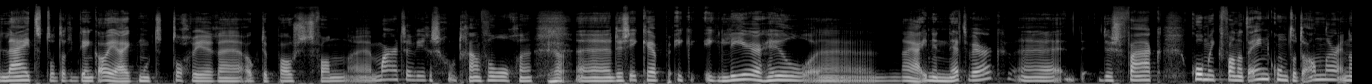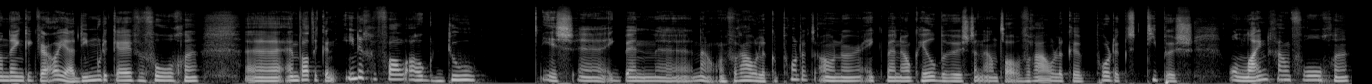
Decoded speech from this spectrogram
leidt totdat ik denk, oh ja, ik moet toch weer uh, ook de posts van uh, Maarten weer eens goed gaan volgen. Ja. Uh, dus ik, heb, ik, ik leer heel nou ja, in een netwerk. dus vaak kom ik van het een komt het ander en dan denk ik weer, oh ja, die moet ik even volgen. en wat ik in ieder geval ook doe, is, uh, ik ben uh, nou, een vrouwelijke product owner. Ik ben ook heel bewust een aantal vrouwelijke producttypes online gaan volgen.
